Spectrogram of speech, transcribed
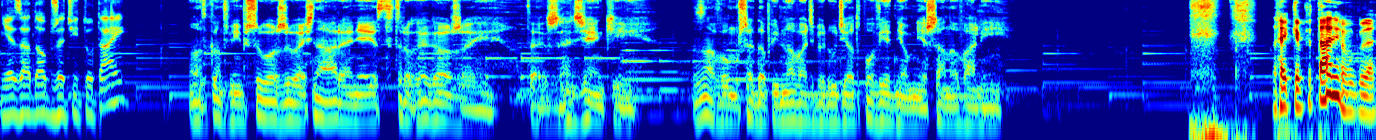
Nie za dobrze ci tutaj? Odkąd mi przyłożyłeś na arenie, jest trochę gorzej. Także dzięki. Znowu muszę dopilnować, by ludzie odpowiednio mnie szanowali. Jakie pytanie w ogóle?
